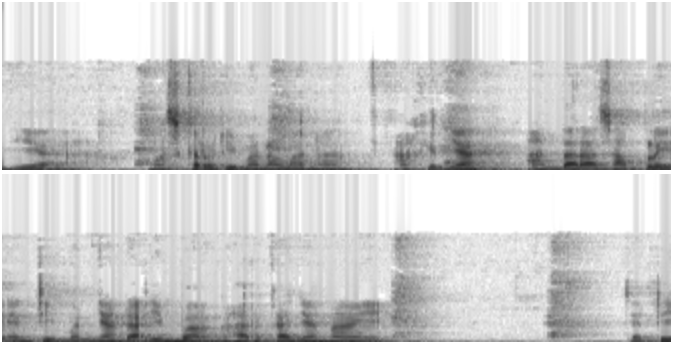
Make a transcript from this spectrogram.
iya masker di mana-mana. Akhirnya antara supply and demand-nya tidak imbang, harganya naik. Jadi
